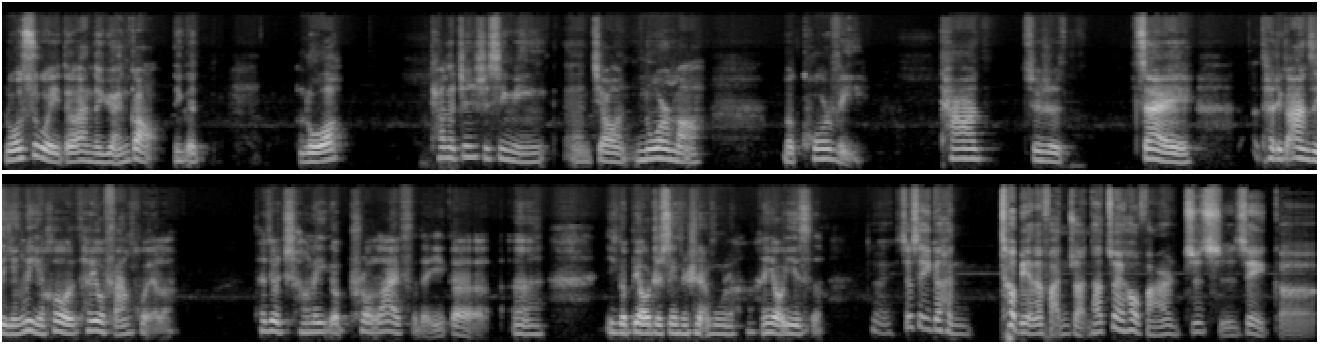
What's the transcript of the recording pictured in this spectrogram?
罗素韦德案的原告那个罗，他的真实姓名嗯叫 Norma McCorvey，他就是在他这个案子赢了以后，他又反悔了。他就成了一个 pro life 的一个嗯一个标志性的人物了，很有意思。对，这是一个很特别的反转，他最后反而支持这个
